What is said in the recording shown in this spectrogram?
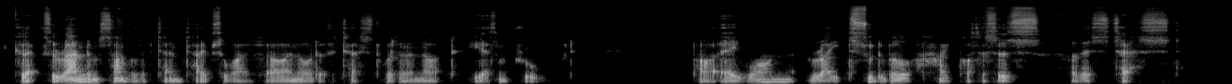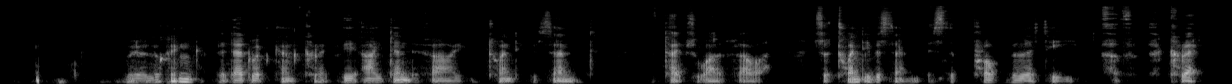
He collects a random sample of 10 types of wildflower in order to test whether or not he has improved. Part A1. Write suitable hypothesis for this test. We are looking that Edward can correctly identify 20% of types of wildflower. So 20% is the probability of a correct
